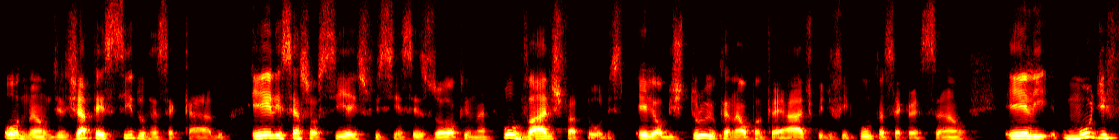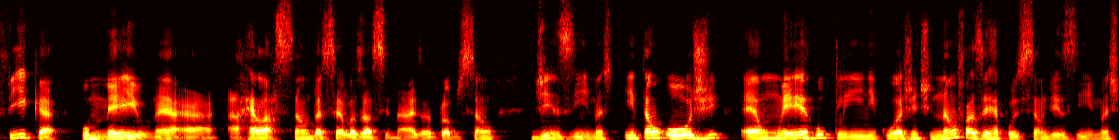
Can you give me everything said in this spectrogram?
ou não, de já ter sido ressecado, ele se associa à insuficiência exócrina por vários fatores. Ele obstrui o canal pancreático e dificulta a secreção, ele modifica o meio, né, a, a relação das células acinais, a produção de enzimas. Então, hoje é um erro clínico a gente não fazer reposição de enzimas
